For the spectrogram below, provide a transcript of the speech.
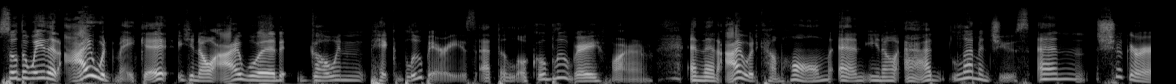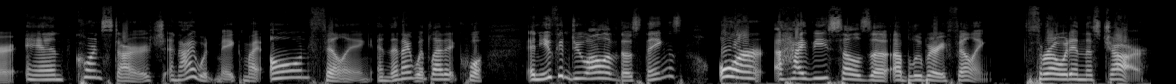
so the way that I would make it, you know, I would go and pick blueberries at the local blueberry farm. And then I would come home and, you know, add lemon juice and sugar and cornstarch. And I would make my own filling and then I would let it cool. And you can do all of those things. Or a Hy-Vee sells a, a blueberry filling. Throw it in this jar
